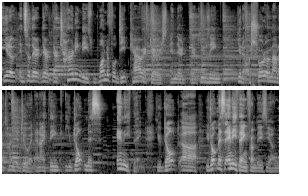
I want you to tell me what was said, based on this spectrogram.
you know, and so they're they're they're turning these wonderful deep characters, and they're they're using you know a shorter amount of time to do it. And I think you don't miss anything. You don't uh, you don't miss anything from these young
